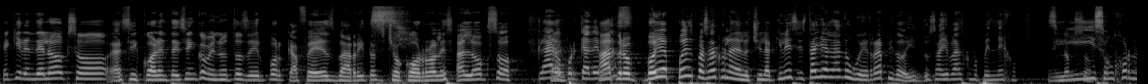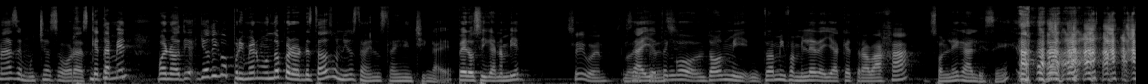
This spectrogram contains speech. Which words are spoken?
¿qué quieren del Oxxo? Así 45 minutos de ir por cafés, barritas y chocorroles al Oxxo. Claro, Ah, porque además- Ah, pero voy a, puedes pasar con la de los chilaquiles. Está allá al lado, güey, rápido. Y entonces ahí vas como pendejo. Sí, son jornadas de muchas horas. Que también, bueno, yo digo primer mundo, pero en Estados Unidos también los traen en chinga, ¿eh? Pero sí ganan bien. Sí, bueno. O sea, yo tengo todos mi- toda mi familia de allá que trabaja, son legales, ¿eh?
